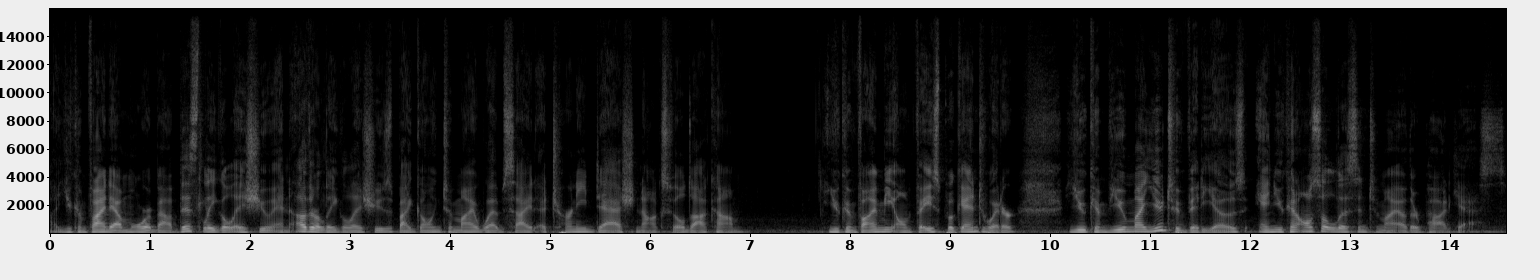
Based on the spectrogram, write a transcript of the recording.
Uh, you can find out more about this legal issue and other legal issues by going to my website, attorney knoxville.com. You can find me on Facebook and Twitter. You can view my YouTube videos, and you can also listen to my other podcasts.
